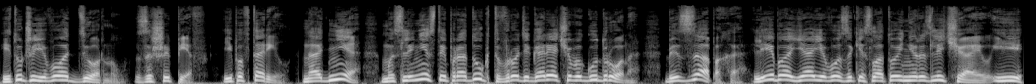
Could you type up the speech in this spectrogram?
и тут же его отдернул, зашипев, и повторил. На дне маслянистый продукт вроде горячего гудрона, без запаха, либо я его за кислотой не различаю и...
